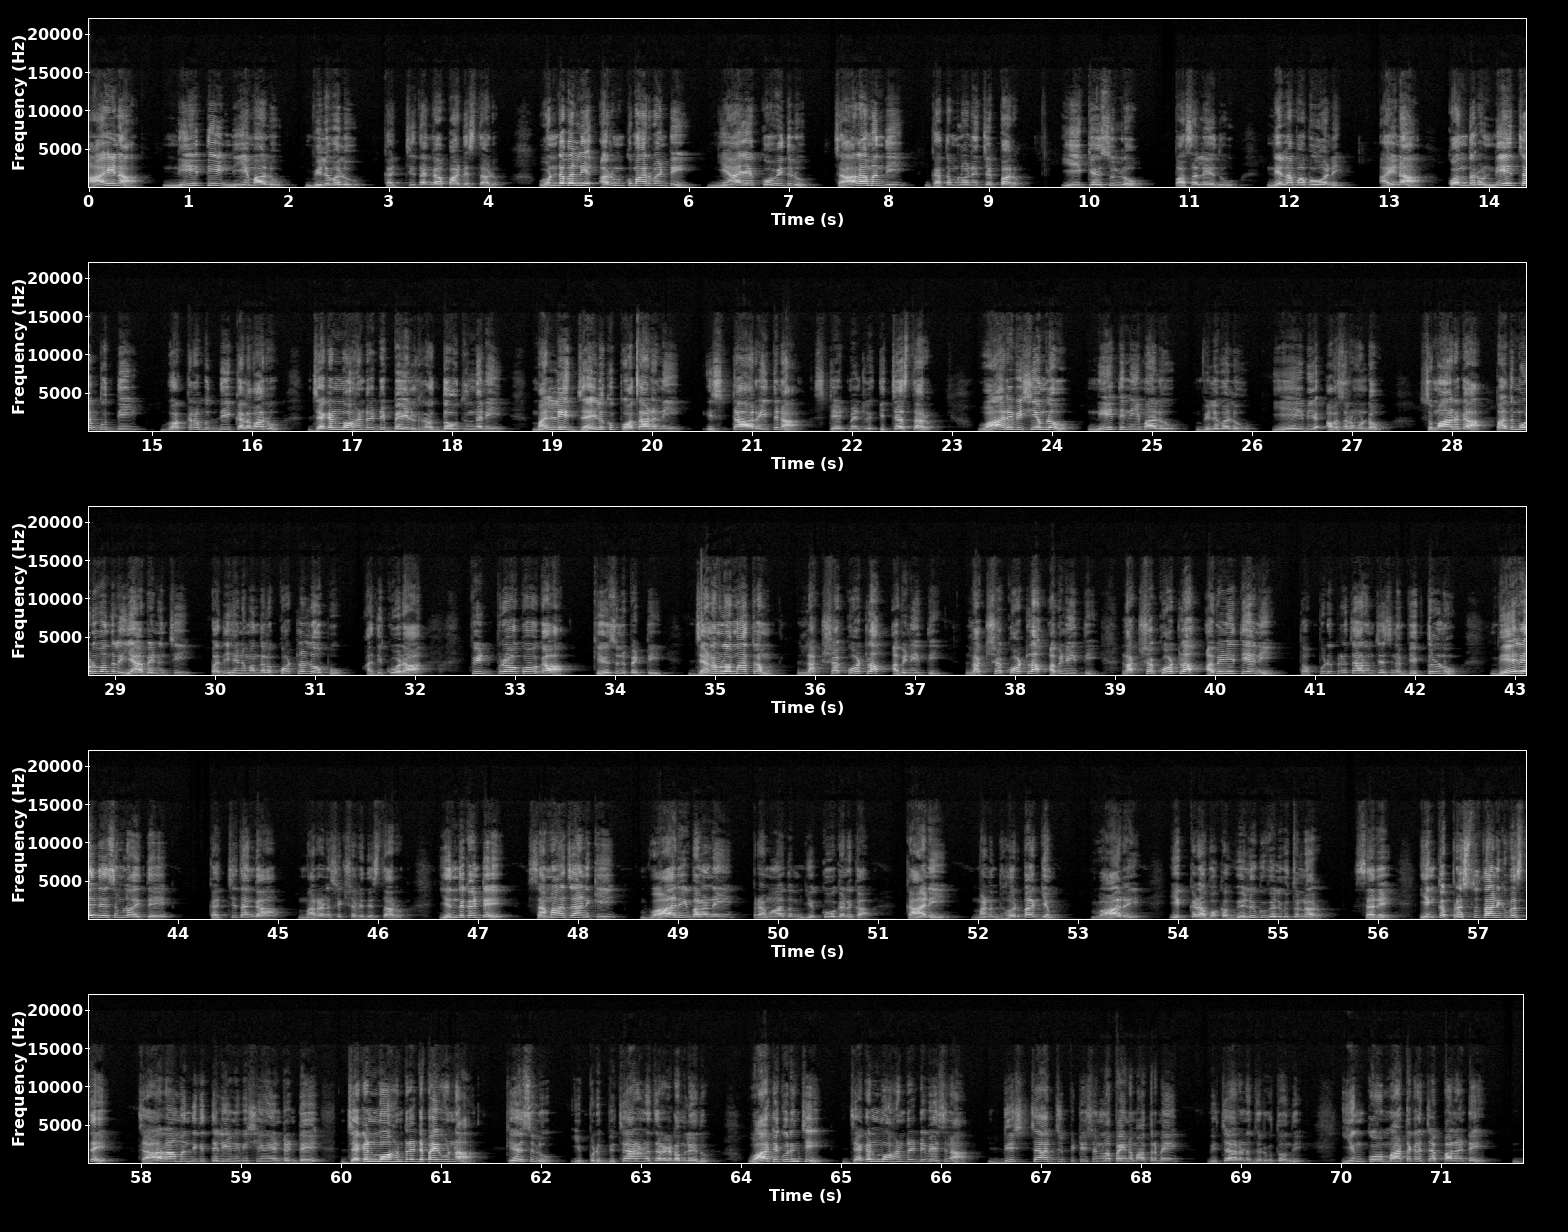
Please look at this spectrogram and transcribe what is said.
ఆయన నీతి నియమాలు విలువలు ఖచ్చితంగా పాటిస్తాడు. ఉండవల్లి అరుణ్ కుమార్ వంటి న్యాయ కోవిదులు చాలామంది గతంలోనే చెప్పారు. ఈ కేసుల్లో పసలేదు నిలవబు అని. అయినా కొందరు నీచ బుద్ధి వక్రబుద్ధి కలవారు. జగన్మోహన్ రెడ్డి బెయిల్ రద్దవుతుందని మళ్ళీ జైలుకు పోతాడని ఇష్టారీతిన స్టేట్మెంట్లు ఇచ్చేస్తారు. వారి విషయంలో నీతి నియమాలు విలువలు ఏవి అవసరం ఉండవు. సుమారుగా పదమూడు వందల యాభై నుంచి పదిహేను వందల కోట్ల లోపు అది కూడా క్విడ్ ప్రోకోగా కేసులు పెట్టి జనంలో మాత్రం లక్ష కోట్ల అవినీతి లక్ష కోట్ల అవినీతి లక్ష కోట్ల అవినీతి అని తప్పుడు ప్రచారం చేసిన వ్యక్తులను వేరే దేశంలో అయితే ఖచ్చితంగా మరణశిక్ష విధిస్తారు. ఎందుకంటే సమాజానికి వారి వలనే ప్రమాదం ఎక్కువ గనుక. కానీ మన దౌర్భాగ్యం వారే ఇక్కడ ఒక వెలుగు వెలుగుతున్నారు. సరే ఇంకా ప్రస్తుతానికి వస్తే చాలామందికి తెలియని విషయం ఏంటంటే జగన్మోహన్ రెడ్డిపై ఉన్న కేసులు ఇప్పుడు విచారణ జరగడం లేదు. వాటి గురించి జగన్మోహన్ రెడ్డి వేసిన డిశ్చార్జ్ పిటిషన్లపైన మాత్రమే విచారణ జరుగుతోంది. ఇంకో మాటగా చెప్పాలంటే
